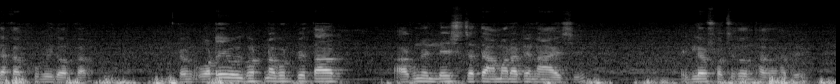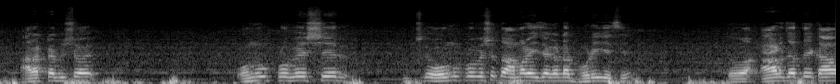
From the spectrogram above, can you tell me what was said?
দেখা খুবই দরকার কারণ ওটাই ওই ঘটনা ঘটবে তার আগুনের লেশ যাতে আমার হাতে না আসে এগুলোও সচেতন থাকা হবে। আর একটা বিষয়, অনুপ্রবেশের, অনুপ্রবেশে তো আমার এই জায়গাটা ভরে গেছে। তো আর যাতে কাও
